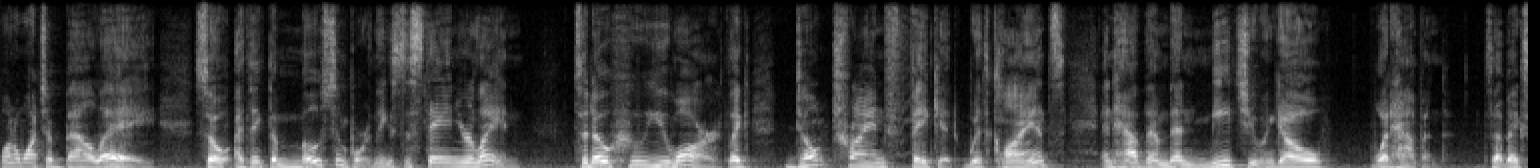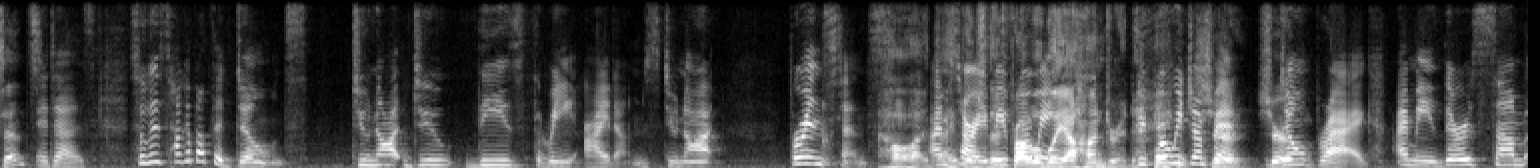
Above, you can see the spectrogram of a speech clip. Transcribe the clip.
want to watch a ballet. So I think the most important thing is to stay in your lane to know who you are. Like, don't try and fake it with clients and have them then meet you and go, What happened? Does that make sense? It does. So let's talk about the don'ts. Do not do these three items. Do not, for instance, Oh, I- I'm sorry. there's- there's probably a hundred. Before we jump Sure, in, sure. don't brag. I mean, there's some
